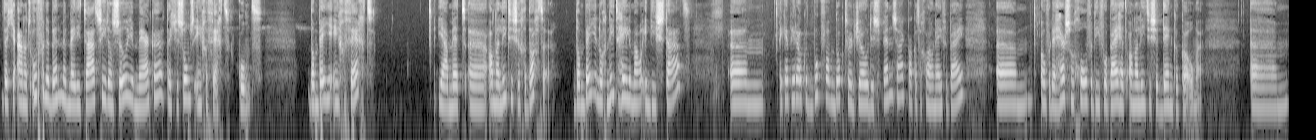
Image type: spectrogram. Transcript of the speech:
dat je aan het oefenen bent met meditatie, dan zul je merken dat je soms in gevecht komt dan ben je in gevecht ja, met uh, analytische gedachten. Dan ben je nog niet helemaal in die staat. Um, ik heb hier ook het boek van Dr. Joe Dispenza. Ik pak het er gewoon even bij. Um, over de hersengolven die voorbij het analytische denken komen. Um,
